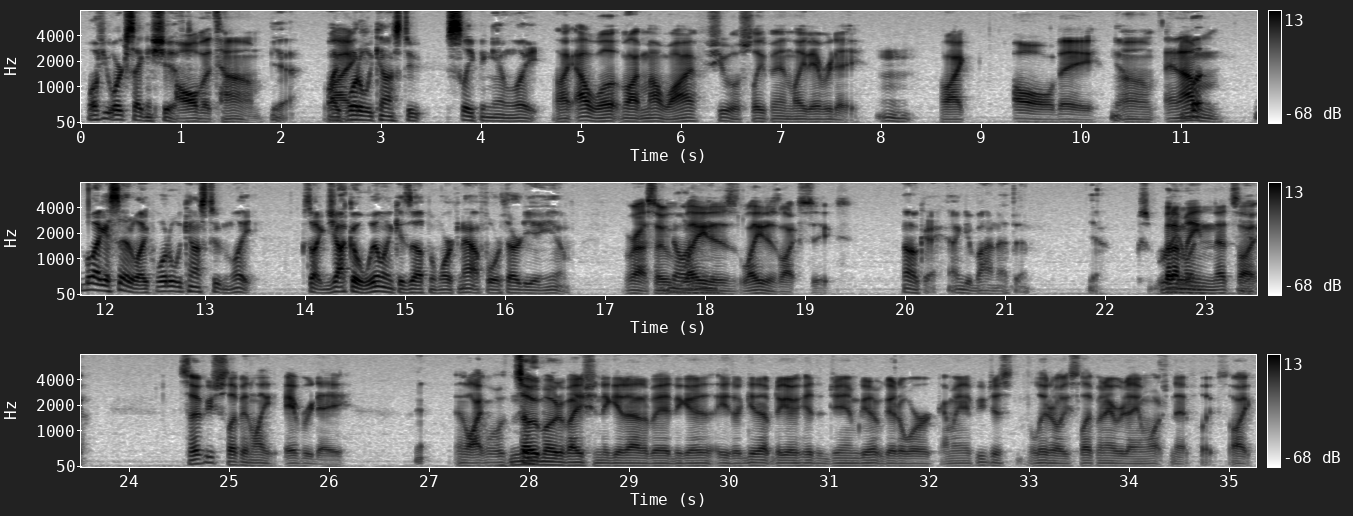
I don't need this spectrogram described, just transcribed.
Well, if you work second shift, all the time. yeah. Like, Like- what do we constitute sleeping in late? Like I love like my wife, she will sleep in late every day. Mm. Like all day. Yeah. Um and But- I'm But like I said, like what do we constitute in late? Because like Jocko Willink is up and working out four thirty a.m. right, so You know what I late mean? is late is like six. Okay, I can get behind that then. Yeah. But I mean that's like so if you sleep in late every day. And like with no So- motivation to get out of bed to go either get up to go hit the gym, get up, go to work. I mean if you just literally sleep in every day and watch Netflix, like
